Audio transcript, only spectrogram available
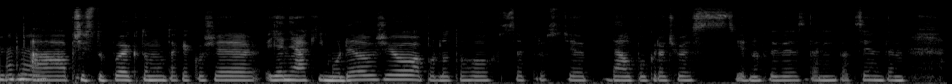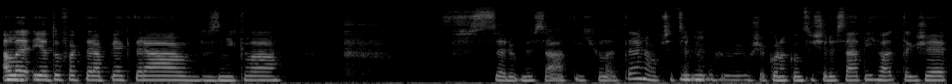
Mm-hmm. A přistupuje k tomu tak jako, že je nějaký model, že jo, a podle toho se prostě dál pokračuje s jednotlivě s daným pacientem. Ale mm. je to fakt terapie, která vznikla v 70. letech, nebo přece mm-hmm. už, už jako na konci 60. let, takže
